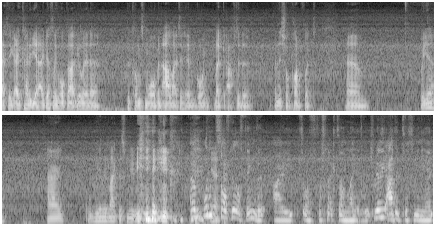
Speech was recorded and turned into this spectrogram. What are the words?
I think I kind of yeah, I definitely hope that Yelena becomes more of an ally to him going like after the initial conflict. Um, but yeah, I really like this movie. Um, one Yeah. sort of little thing that I sort of reflect on later, which really added to something in,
